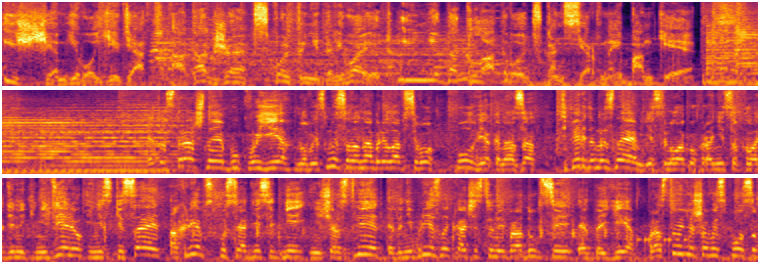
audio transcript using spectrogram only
и с чем его едят. А также сколько не доливают и не докладывают в консервные банки. Это страшная буква «Е». Новый смысл она обрела всего полвека назад. Теперь-то мы знаем, если молоко хранится в холодильнике неделю и не скисает, а хлеб спустя 10 дней не черствеет, это не признак качественной продукции, это Е. Простой и дешевый способ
